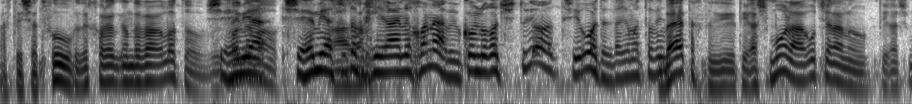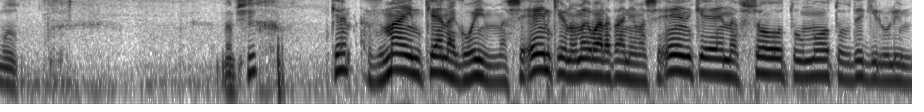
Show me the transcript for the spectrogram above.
אז תשתפו, וזה יכול להיות גם דבר לא טוב. שהם, י... דבר. שהם יעשו את אה, הבחירה הנכונה, במקום לראות שטויות, שיראו את הדברים הטובים. בטח, תירשמו לערוץ שלנו, תירשמו. נמשיך? כן, אז מה אם כן הגויים? מה שאין כן, אומר בעל התניא, מה שאין כן נפשות אומות עובדי גילולים.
